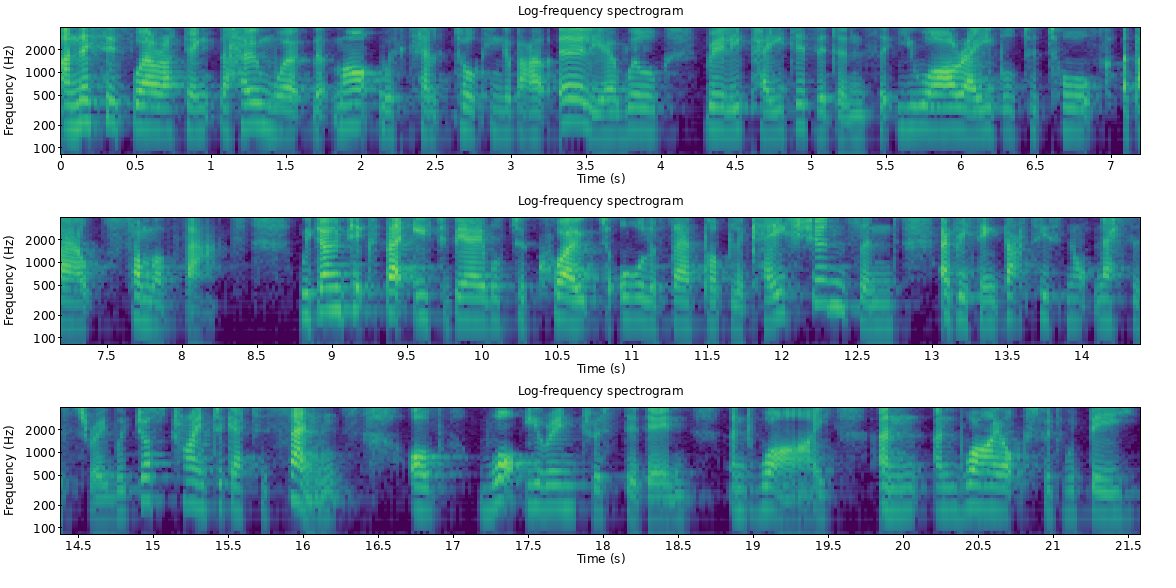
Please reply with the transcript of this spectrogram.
And this is where I think the homework that Mark was talking about earlier will really pay dividends, that you are able to talk about some of that. We don't expect you to be able to quote all of their publications and everything. That is not necessary. We're just trying to get a sense of what you're interested in and why, and, and why Oxford would be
